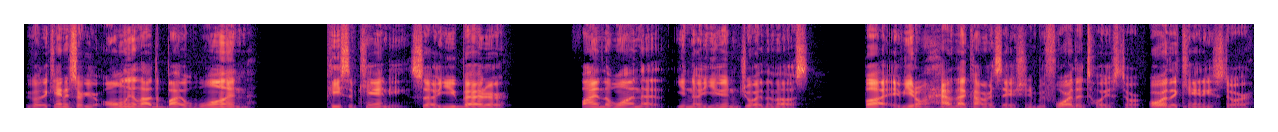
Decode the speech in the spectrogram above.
we go to the candy store. You're only allowed to buy one piece of candy, so you better find the one that you know you enjoy the most. But if you don't have that conversation before the toy store or the candy store,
